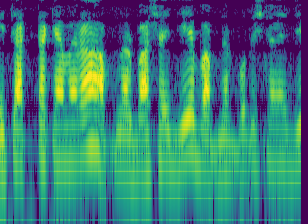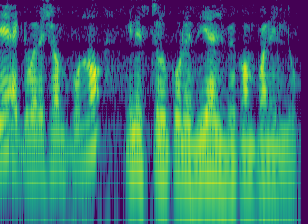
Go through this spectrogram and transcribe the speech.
এই চারটা ক্যামেরা আপনার বাসায় যেয়ে বা আপনার প্রতিষ্ঠানে যেয়ে একেবারে সম্পূর্ণ ইনস্টল করে দিয়ে আসবে কোম্পানির লোক।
